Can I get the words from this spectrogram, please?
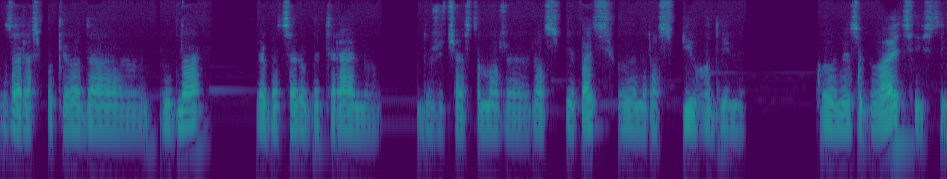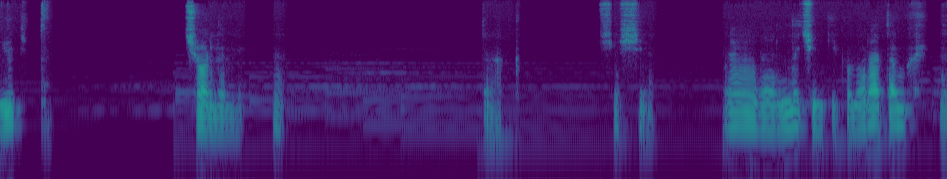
Зараз, поки вода брудна, треба це робити реально дуже часто, може раз в 15 хвилин, раз в півгодини, коли вони забиваються і стають чорними. Е. Так. Що ще? Е, Личинки комара там.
